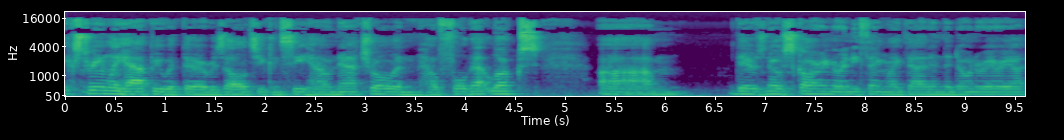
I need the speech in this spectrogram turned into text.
extremely happy with the results. You can see how natural and how full that looks. Um, there's no scarring or anything like that in the donor area.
